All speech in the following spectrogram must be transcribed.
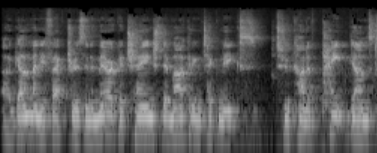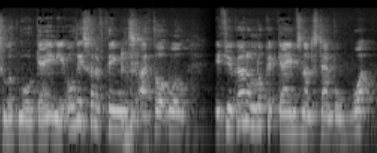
uh, gun manufacturers in America changed their marketing techniques to kind of paint guns to look more gamey. All these sort of things. I thought, well, if you're going to look at games and understand, well, what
